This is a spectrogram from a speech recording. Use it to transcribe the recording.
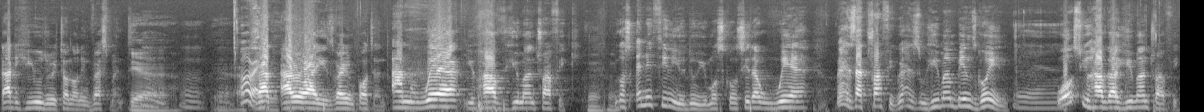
that huge return on investment. Yeah. Mm, mm, mm. All right. That ROI is very important. And where you have human traffic. Mm-hmm. Because anything you do, you must consider where where is that traffic? Where is human beings going? Once you have that human traffic,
